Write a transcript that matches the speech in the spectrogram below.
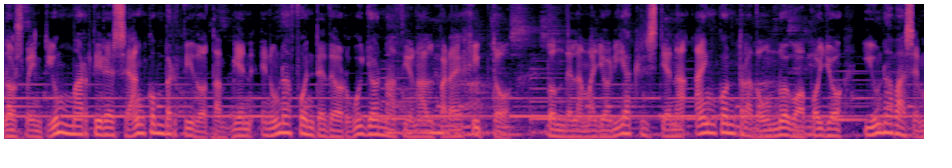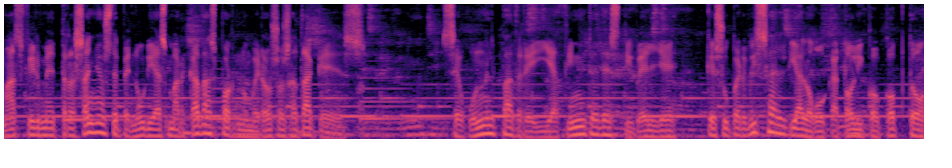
Los 21 mártires se han convertido también en una fuente de orgullo nacional para Egipto, donde la mayoría cristiana ha encontrado un nuevo apoyo y una base más firme tras años de penurias marcadas por numerosos ataques. Según el padre Iacinte de Estivelle, que supervisa el diálogo católico copto,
